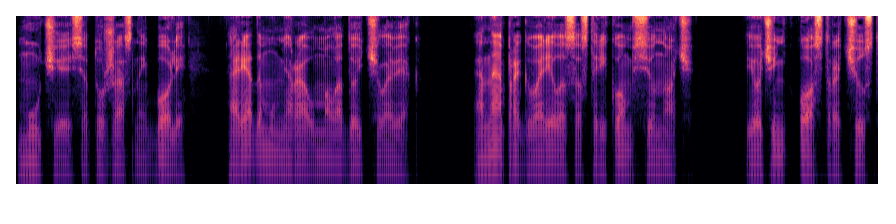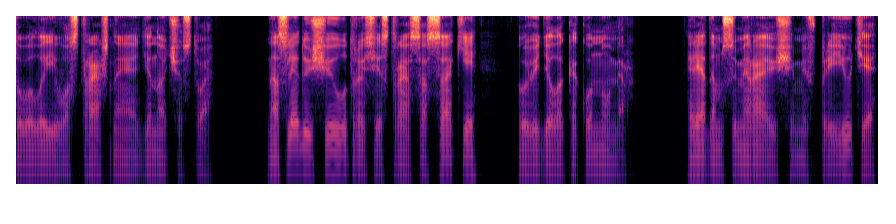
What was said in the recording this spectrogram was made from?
мучаясь от ужасной боли, а рядом умирал молодой человек. Она проговорила со стариком всю ночь и очень остро чувствовала его страшное одиночество. На следующее утро сестра Сасаки увидела, как он умер. Рядом с умирающими в приюте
